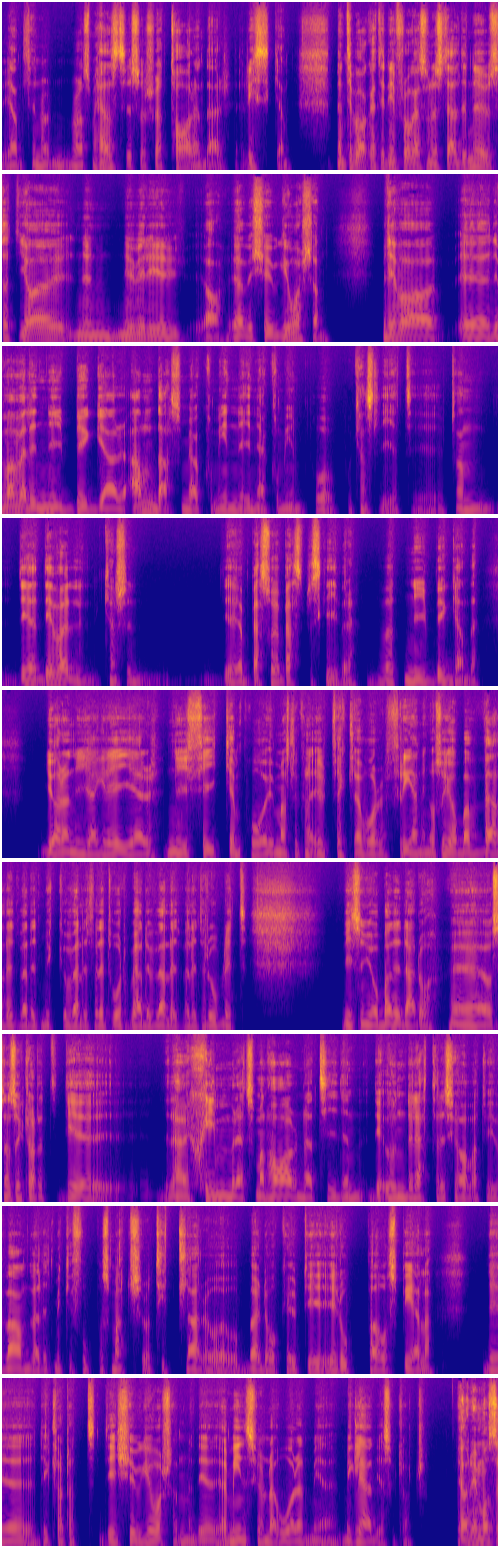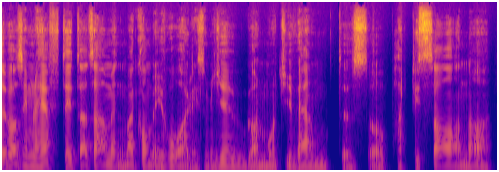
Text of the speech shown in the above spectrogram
egentligen några som helst resurser att ta den där risken. Men tillbaka till din fråga som du ställde nu. Så att jag, nu, nu är det ju, ja, över 20 år sedan. Men det var, eh, det var en väldigt nybyggaranda som jag kom in i när jag kom in på, på kansliet. Eh, utan det, det var kanske det jag bäst, så jag bäst beskriver det. Det var ett nybyggande göra nya grejer, nyfiken på hur man skulle kunna utveckla vår förening och så jobba väldigt, väldigt mycket och väldigt, väldigt hårt. Vi hade väldigt, väldigt roligt. Vi som jobbade där då. Eh, och sen så är det klart att det, det här skimret som man har den här tiden, det underlättades av att vi vann väldigt mycket fotbollsmatcher och titlar och, och började åka ut i Europa och spela. Det, det, är klart att det är 20 år sedan, men det, jag minns ju de där åren med, med glädje såklart. Ja, det måste vara så himla häftigt att ja, man kommer ihåg liksom Djurgården mot Juventus och Partisan. Och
